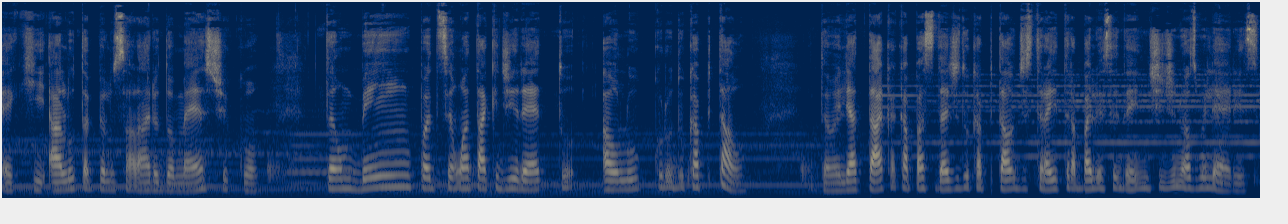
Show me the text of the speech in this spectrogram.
é que a luta pelo salário doméstico também pode ser um ataque direto ao lucro do capital. Então, ele ataca a capacidade do capital de extrair trabalho excedente de nós mulheres.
